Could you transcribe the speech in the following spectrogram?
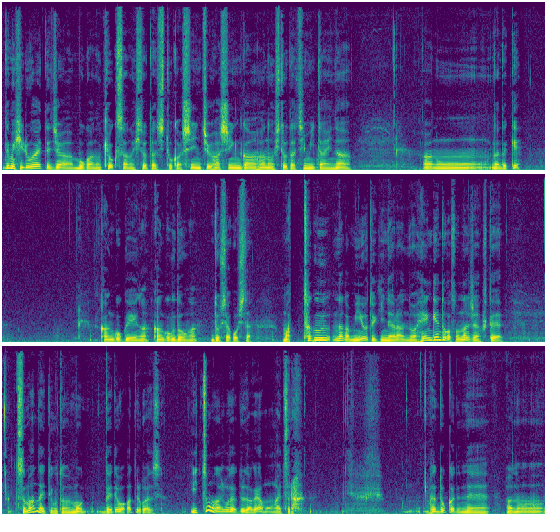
でも翻ってじゃあ僕あの極左の人たちとか親中派新韓派の人たちみたいなあのー、なんだっけ？韓国映画？韓国動画？どうしたこうした？全くなんか見ようという気にならんのは偏見とかそんなんじゃなくてつまんないってことはもう大体分かってるからですよ。いつも同じことやってるだけやもんあいつら。どっかでねあの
